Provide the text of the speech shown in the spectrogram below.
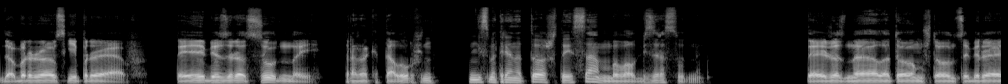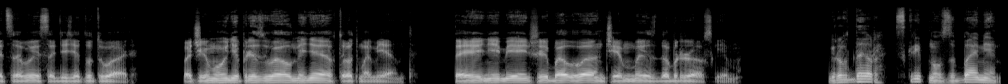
«Добровский прав. Ты безрассудный», — пророкотал Урфин, несмотря на то, что и сам бывал безрассудным. «Ты же знал о том, что он собирается высадить эту тварь. Почему не призвал меня в тот момент? Ты не меньший болван, чем мы с Добровским». Грувдар скрипнул зубами,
